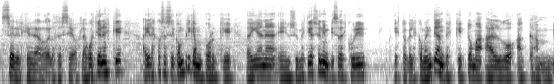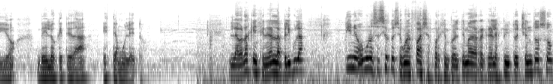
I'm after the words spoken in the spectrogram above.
ser el generador de los deseos. La cuestión es que ahí las cosas se complican porque Diana en su investigación empieza a descubrir esto que les comenté antes, que toma algo a cambio de lo que te da este amuleto. La verdad es que en general la película tiene algunos aciertos y algunas fallas. Por ejemplo, el tema de recrear el espíritu ochentoso.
